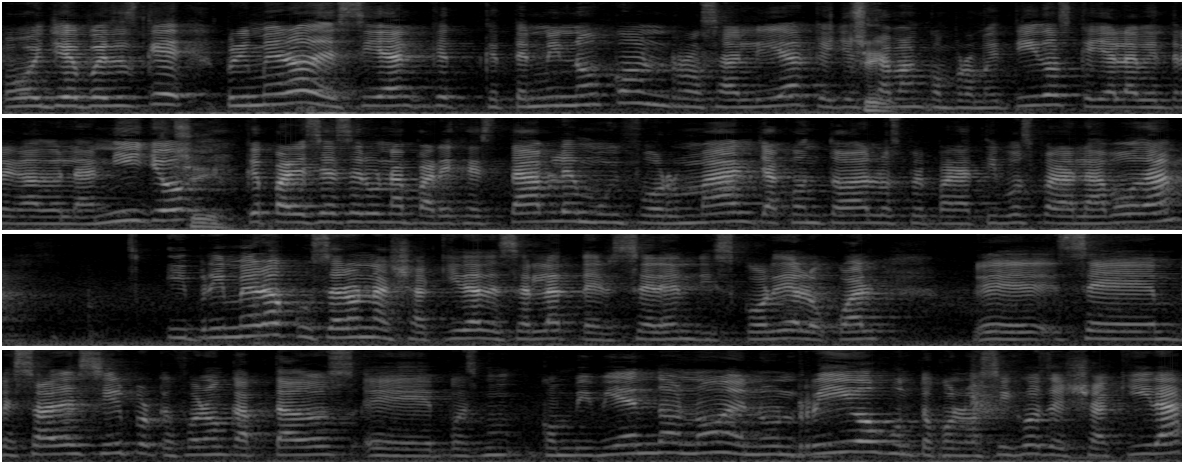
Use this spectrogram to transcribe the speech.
Oye, pues es que primero decían que, que terminó con Rosalía, que ya Sí. estaban comprometidos, que ya le había entregado el anillo, Sí. que parecía ser una pareja estable, muy formal, ya con todos los preparativos para la boda. Y primero acusaron a Shakira de ser la tercera en discordia, lo cual eh, se empezó a decir porque fueron captados eh, pues conviviendo no en un río junto con los hijos de Shakira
